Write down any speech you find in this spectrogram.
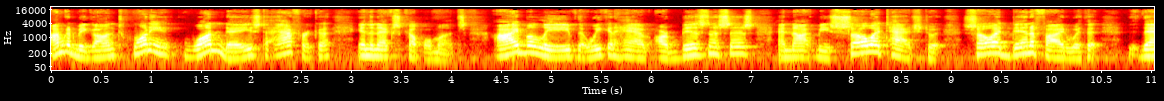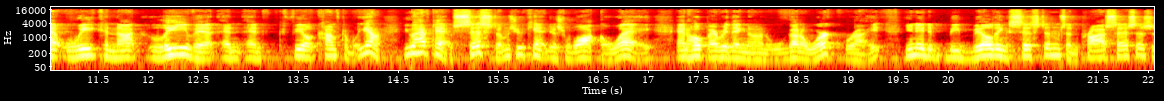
I'm going to be gone 21 days to Africa in the next couple months. I believe that we can have our businesses and not be so attached to it, so identified with it, that we cannot leave it and, and feel comfortable. Yeah, you have to have systems. You can't just walk away and hope everything is going to work right. You need to be building systems and processes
